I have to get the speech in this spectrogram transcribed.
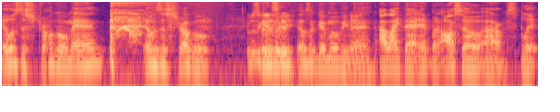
it was the struggle, man. it was the struggle. It was a It good was movie. good. It was a good movie, Yeah. man. I like that. It, but also, um, Split.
